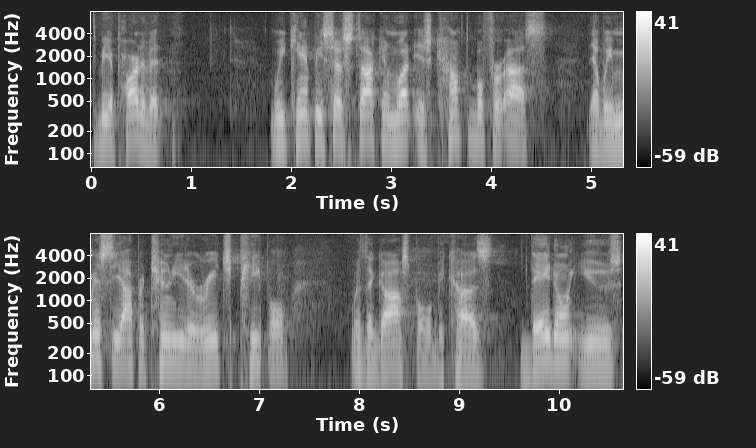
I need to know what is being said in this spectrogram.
to be a part of it. We can't be so stuck in what is comfortable for us that we miss the opportunity to reach people with the gospel because they don't use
